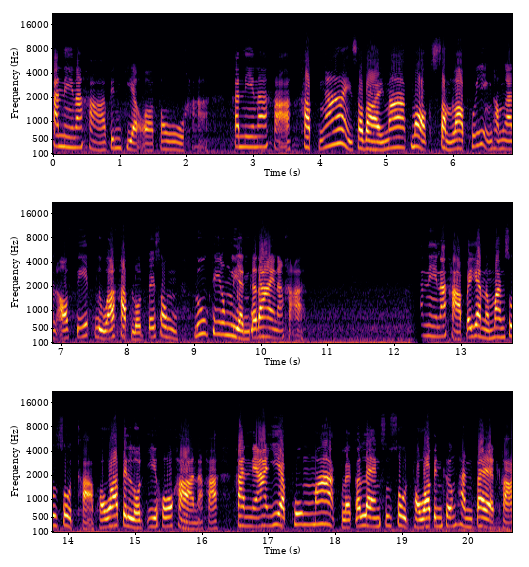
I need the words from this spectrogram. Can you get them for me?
คันนี้นะคะเป็นเกียร์ออโต้ค่ะ คันนี้นะคะ ขับง่ายสบายมากเหมาะสำหรับผู้หญิงทำงานออฟฟิศหรือว่าขับรถไปส่งลูกที่โรงเรียนก็ได้นะคะคันนี้นะคะประหยัดน้ำมันสุดๆค่ะ เพราะว่าเป็นรถอีโคคาร์นะคะ คันนี้เหยียบพุ่งมากและก็แรงสุดๆ เพราะว่าเป็นเครื่องพันแปดค่ะ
